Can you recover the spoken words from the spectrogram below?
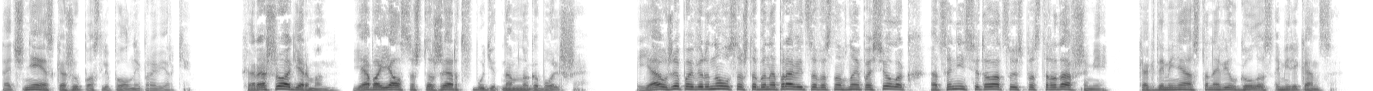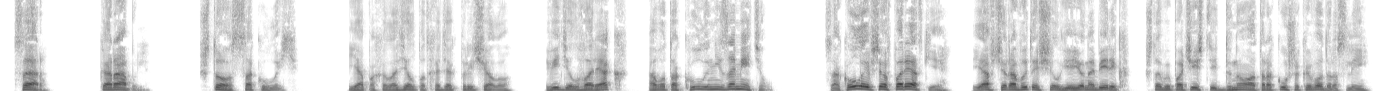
Точнее скажу после полной проверки. Хорошо, Герман, я боялся, что жертв будет намного больше. Я уже повернулся, чтобы направиться в основной поселок, оценить ситуацию с пострадавшими, когда меня остановил голос американца. «Сэр, корабль. Что с акулой?» Я похолодел, подходя к причалу. Видел варяг, а вот акулы не заметил. «С акулой все в порядке. Я вчера вытащил ее на берег, чтобы почистить дно от ракушек и водорослей.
